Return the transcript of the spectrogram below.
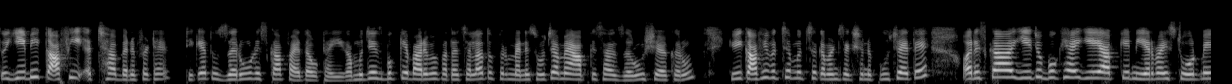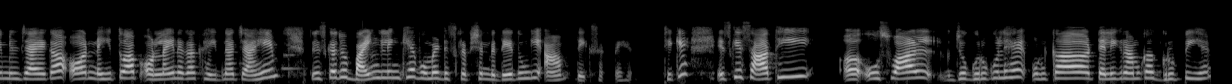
तो ये भी काफ़ी अच्छा बेनिफिट है, ठीक है? तो ज़रूर इसका फ़ायदा उठाइएगा। मुझे इस बुक के बारे में पता चला तो फिर मैंने सोचा मैं आपके साथ ज़रूर शेयर करूँ, क्योंकि काफ़ी बच्चे मुझसे कमेंट सेक्शन में पूछ रहे थे। और इसका ये जो बुक है, ये आपके नियर बाई स्टोर में मिल जाएगा, और नहीं तो आप ऑनलाइन अगर खरीदना चाहें तो इसका जो बाइंग लिंक है, वो मैं डिस्क्रिप्शन में दे दूँगी, आप देख सकते हैं, ठीक है? इसके साथ ही ओसवाल जो गुरुकुल है, उनका टेलीग्राम का ग्रुप भी है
